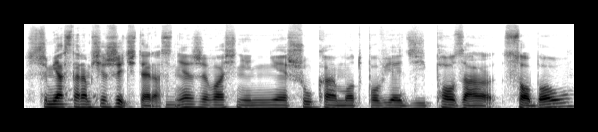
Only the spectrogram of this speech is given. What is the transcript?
z czym ja staram się żyć teraz, nie? Że właśnie nie szukam odpowiedzi poza sobą,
